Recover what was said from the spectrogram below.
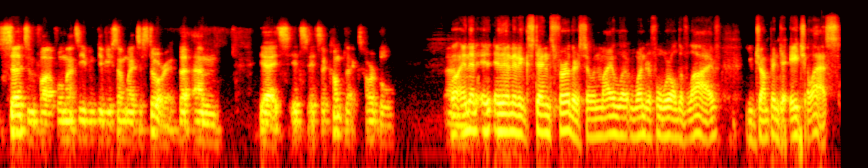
certain file formats even give you somewhere to store it. But um, yeah, it's it's it's a complex, horrible. Um, well, and then it, and then it extends further. So in my wonderful world of live, you jump into HLS,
